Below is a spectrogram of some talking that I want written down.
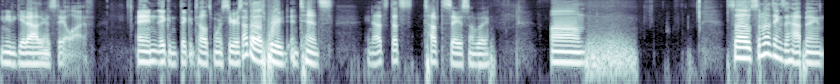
you need to get out there and stay alive. And they can they can tell it's more serious. I thought that was pretty intense. You know, that's that's tough to say to somebody. Um. So some of the things that happen.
